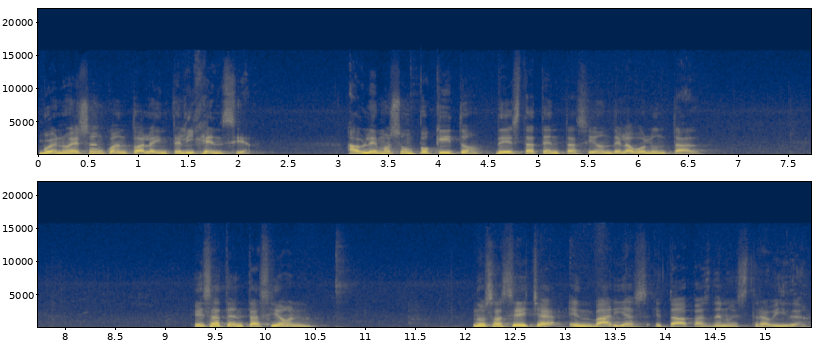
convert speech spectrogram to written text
Bueno, eso en cuanto a la inteligencia. Hablemos un poquito de esta tentación de la voluntad. Esa tentación nos acecha en varias etapas de nuestra vida.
